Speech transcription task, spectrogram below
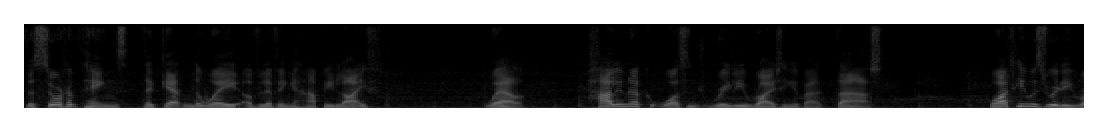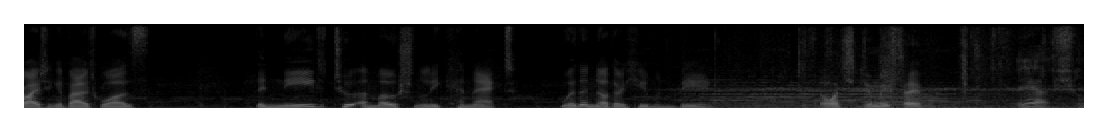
the sort of things that get in the way of living a happy life? Well, Palahniuk wasn't really writing about that. What he was really writing about was the need to emotionally connect with another human being. I want you to do me a favor. Yeah, sure.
